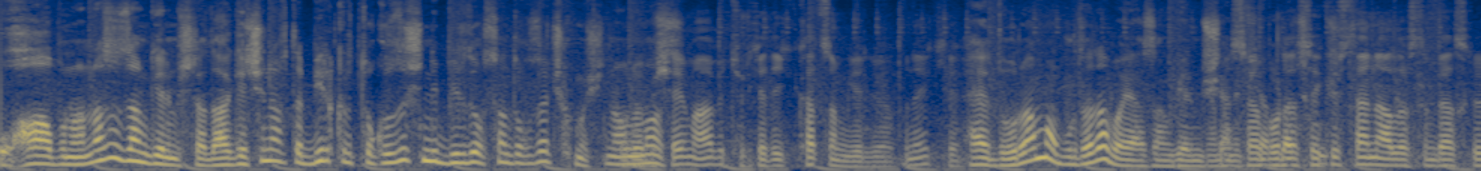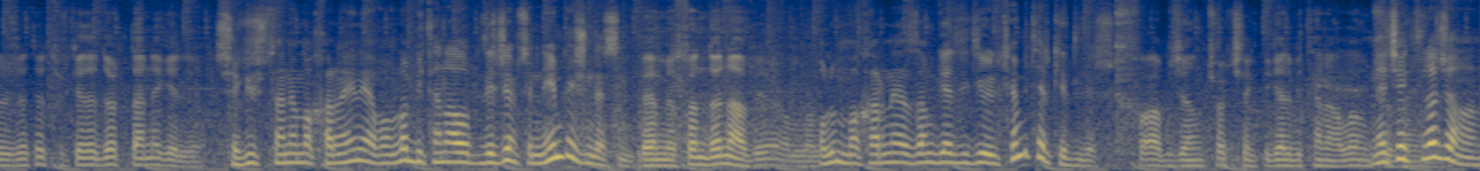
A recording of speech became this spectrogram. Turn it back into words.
Oha buna nasıl zam gelmişler? Daha geçen hafta 1.49'u şimdi 1.99'a çıkmış. İnanılmaz. bir şey mi abi? Türkiye'de iki kat zam geliyor. Bu ne ki? He doğru ama burada da bayağı zam gelmiş yani. Mesela Fiyatlar burada çıkmış. 800 tane alırsın bir asgari ücrete. Türkiye'de 4 tane geliyor. 800 tane makarnayı ne yapalım la? Bir tane alıp gideceğim. Sen neyin peşindesin? Beğenmiyorsan dön abi. Allah Allah. Oğlum makarnaya zam geldi diye ülke mi terk edilir? Üf, abi canım çok çekti. Gel bir tane alalım. Ne çekti la canın?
